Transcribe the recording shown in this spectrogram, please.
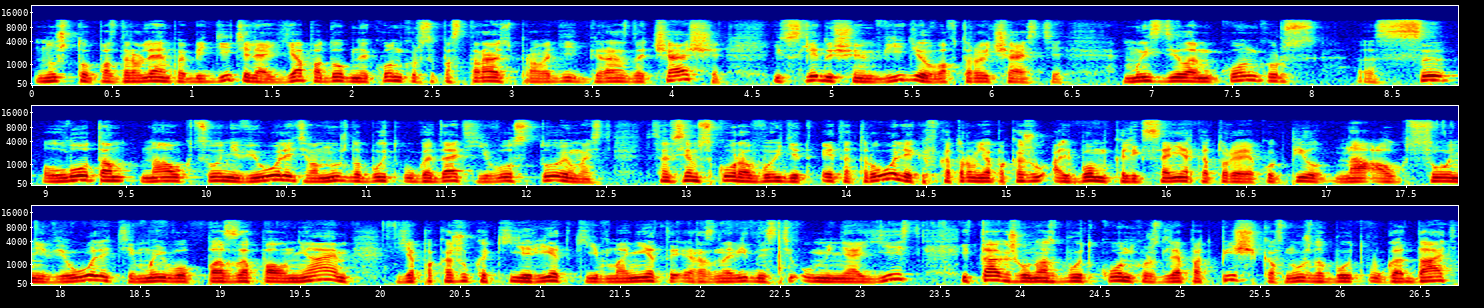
Ну что, поздравляем победителя. Я подобные конкурсы постараюсь проводить гораздо чаще. И в следующем видео, во второй части, мы сделаем конкурс с лотом на аукционе Violet, вам нужно будет угадать его стоимость. Совсем скоро выйдет этот ролик, в котором я покажу альбом коллекционер, который я купил на аукционе Violet. Мы его позаполняем, я покажу, какие редкие монеты и разновидности у меня есть. И также у нас будет конкурс для подписчиков, нужно будет угадать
